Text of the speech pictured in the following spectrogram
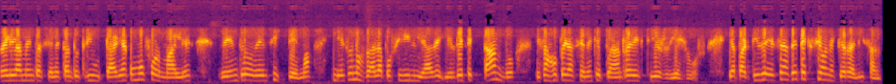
reglamentaciones, tanto tributarias como formales, dentro del sistema, y eso nos da la posibilidad de ir detectando esas operaciones que puedan revestir riesgos. Y a partir de esas detecciones que realizan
